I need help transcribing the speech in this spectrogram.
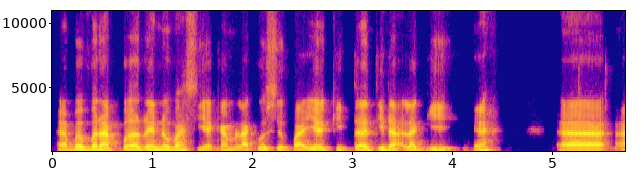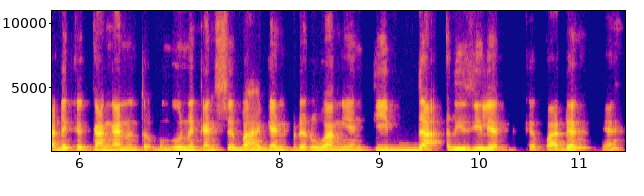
Eh, beberapa renovasi akan berlaku supaya kita tidak lagi ya uh, ada kekangan untuk menggunakan sebahagian daripada ruang yang tidak resilient kepada ya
